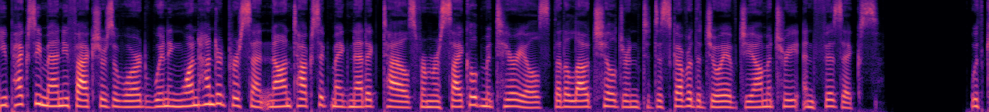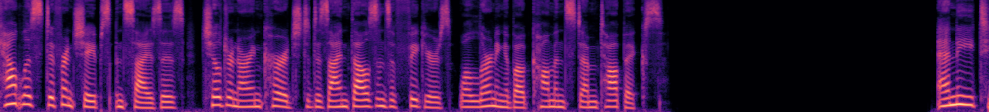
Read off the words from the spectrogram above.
Upexi manufactures award winning 100% non toxic magnetic tiles from recycled materials that allow children to discover the joy of geometry and physics. With countless different shapes and sizes, children are encouraged to design thousands of figures while learning about common STEM topics. NET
